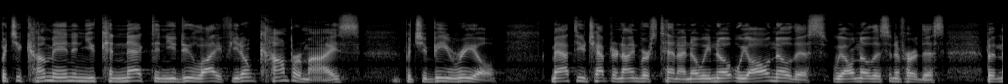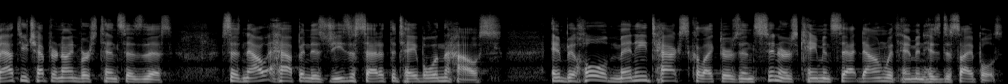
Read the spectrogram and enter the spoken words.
But you come in and you connect and you do life. You don't compromise, but you be real. Matthew chapter 9 verse 10. I know we know we all know this. We all know this and have heard this. But Matthew chapter 9 verse 10 says this. It says now it happened as Jesus sat at the table in the house and behold many tax collectors and sinners came and sat down with him and his disciples.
